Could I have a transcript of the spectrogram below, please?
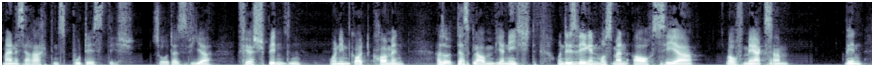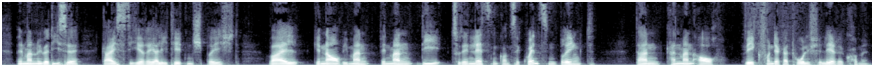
meines Erachtens buddhistisch, so dass wir verschwinden und in Gott kommen. Also das glauben wir nicht. Und deswegen muss man auch sehr aufmerksam, wenn, wenn man über diese geistige Realitäten spricht, weil genau wie man, wenn man die zu den letzten Konsequenzen bringt, dann kann man auch weg von der katholischen Lehre kommen.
